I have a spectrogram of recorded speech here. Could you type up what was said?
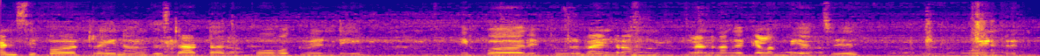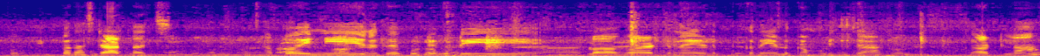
ஃப்ரெண்ட்ஸ் இப்போ ட்ரெயின் வந்து ஸ்டார்ட் ஆச்சு கோவாக்கு வேண்டி. இப்போ திருவேண்டம்லேருந்து நாங்கள் கிளம்பியாச்சு. போயின்ட்டுருக்கு இப்போ. இப்போ தான் ஸ்டார்ட் ஆச்சு. அப்போ இனி எனக்கு குட்டி குட்டி ப்ளாக் ஆட்டு நான் எடுக்கதை எடுக்க முடிஞ்சா காட்டலாம்.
